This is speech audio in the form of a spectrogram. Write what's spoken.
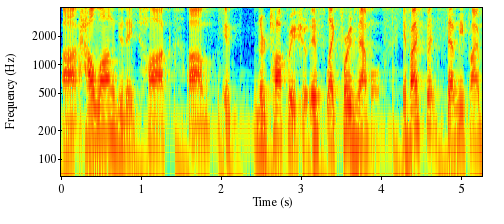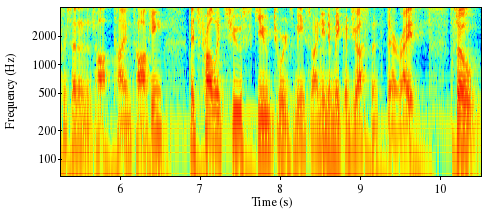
Uh, how long do they talk? Um, if their talk ratio, if like, for example, if I spent 75% of the time talking, it's probably too skewed towards me, so I need to make adjustments there, right? So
